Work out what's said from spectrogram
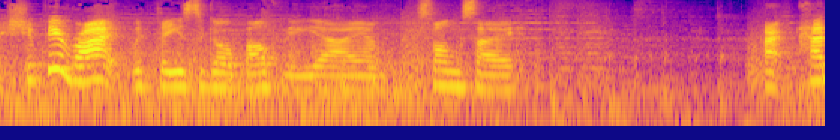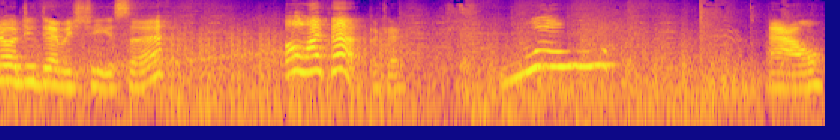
I should be right with these to go above me. Yeah, I am. As long as I... Alright, how do I do damage to you, sir? Oh, like that. Okay. Whoa! Ow.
